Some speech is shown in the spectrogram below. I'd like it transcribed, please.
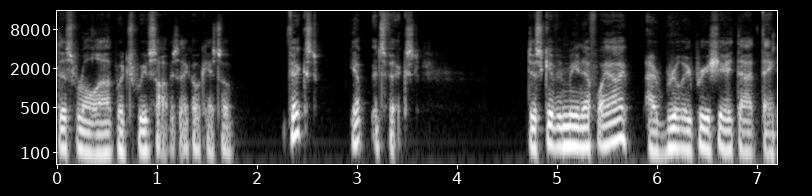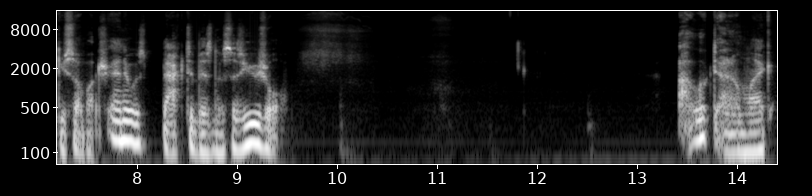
this rollout, which we've saw. He's like, okay, so fixed? Yep, it's fixed. Just giving me an FYI. I really appreciate that. Thank you so much. And it was back to business as usual. I looked at him like,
